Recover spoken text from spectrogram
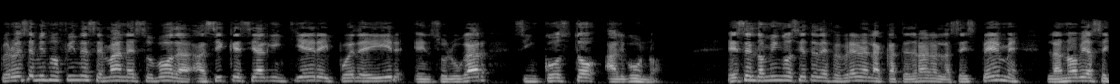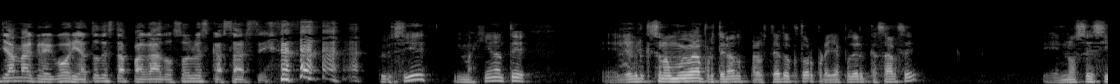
pero ese mismo fin de semana es su boda, así que si alguien quiere y puede ir en su lugar sin costo alguno. Es el domingo 7 de febrero en la catedral a las 6 pm. La novia se llama Gregoria, todo está pagado, solo es casarse. pues sí, imagínate. Eh, yo creo que es una muy buena oportunidad para usted, doctor, para ya poder casarse. Eh, no sé si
